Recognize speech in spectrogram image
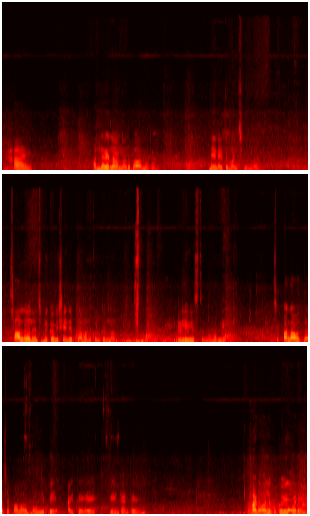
హాయ్ అందరు ఎలా ఉన్నారు? బాగున్నారా? నేనైతే మంచిగా ఉన్నా చాలా రోజుల నుంచి మీకు విషయం చెప్దాం అనుకుంటున్నాం. డిలే చేస్తున్నా మళ్ళీ. చెప్పాలా వద్దా? చెప్పాలా వద్దా అని చెప్పి. అయితే ఏంటంటే ఆడవాళ్ళకు ఉపయోగపడేది.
